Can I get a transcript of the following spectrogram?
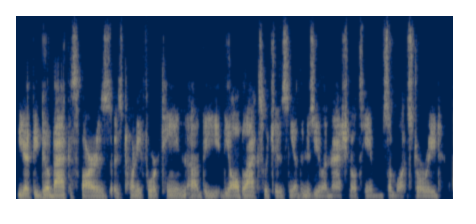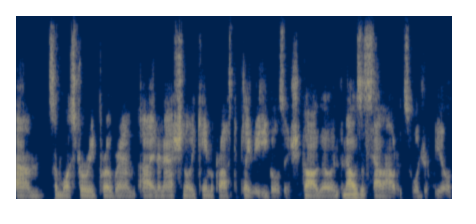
you know, if you go back as far as, as 2014, uh, the the All Blacks, which is you know the New Zealand national team, somewhat storied, um, somewhat storied program uh, internationally, came across to play the Eagles in Chicago, and, and, that was a sellout at Soldier Field.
